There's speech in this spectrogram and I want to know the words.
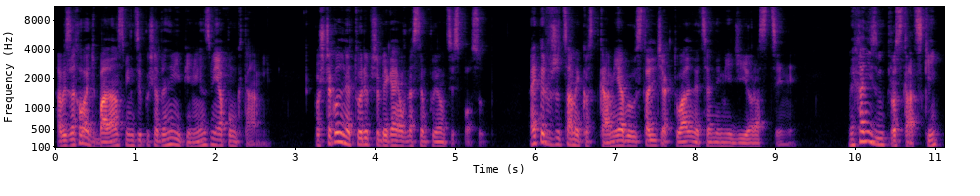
aby zachować balans między posiadanymi pieniędzmi a punktami. Poszczególne tury przebiegają w następujący sposób. Najpierw rzucamy kostkami, aby ustalić aktualne ceny miedzi oraz cyny. Mechanizm prostacki,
